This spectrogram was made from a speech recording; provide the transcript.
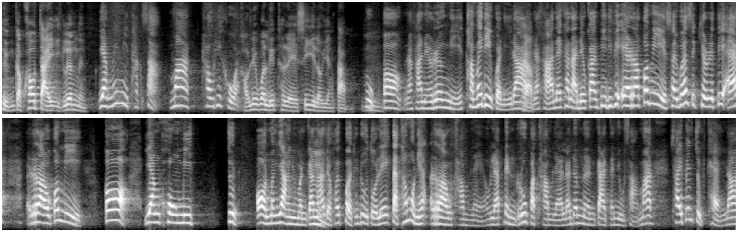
ถึงกับเข้าใจอีกเรื่องหนึ่งยังไม่มีทักษะมากเท่าที่ควร เขาเรียกว่า literacy เรายังต่ำ ถูกต้องนะคะในเรื่องนี้ทำให้ดีกว่านี้ได้ครับ นะคะ ในขณะเดียวกัน PDPA เราก็มี Cyber Security Act เราก็มีก็ยังคงมีจุดอ่อนบางอย่างอยู่เหมือนกันนะ เดี๋ยวค่อยเปิดให้ดูตัวเลข แต่ทั้งหมดเนี้ยเราทำแล้ว และเป็นรูปธรรมแล้ว และดำเนินการกันอยู่สามารถใช้เป็นจุดแข็งได้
